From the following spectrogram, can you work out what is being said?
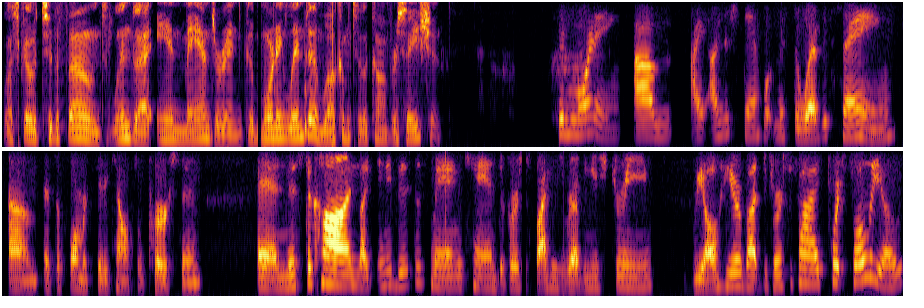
let's go to the phones. Linda in Mandarin. Good morning, Linda, and welcome to the conversation. Good morning. Um, I understand what Mr. Webb is saying um, as a former city council person. And Mr. Khan, like any businessman, can diversify his revenue stream. We all hear about diversified portfolios,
